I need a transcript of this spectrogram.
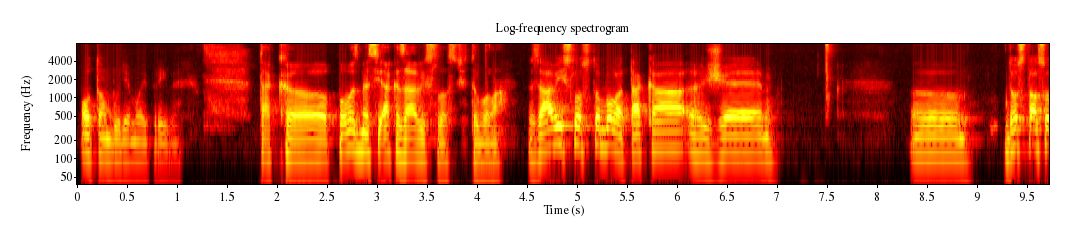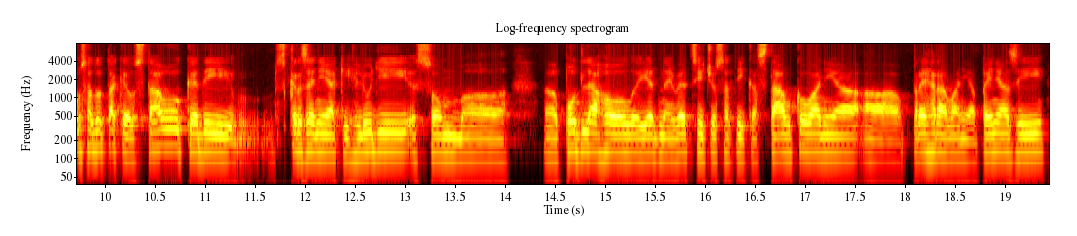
o tom bude môj príbeh. Tak e, povedzme si, aká závislosť to bola? Závislosť to bola taká, že e, dostal som sa do takého stavu, kedy skrze nejakých ľudí som e, podľahol jednej veci, čo sa týka stávkovania a prehrávania peňazí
